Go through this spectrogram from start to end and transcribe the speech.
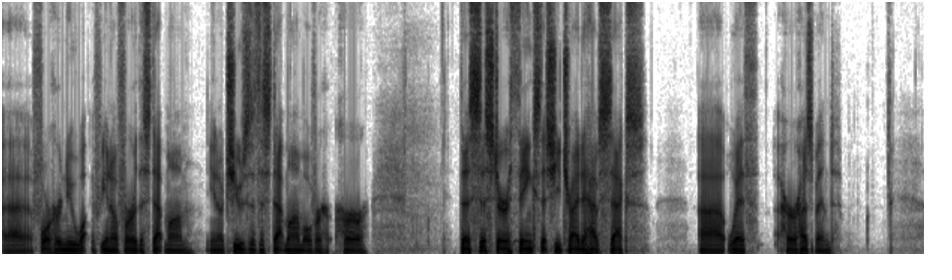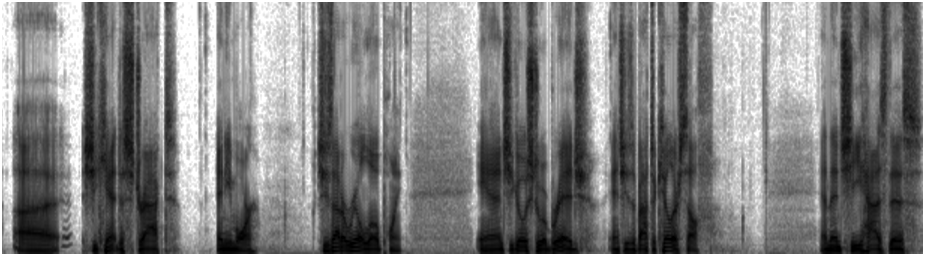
uh, for her new, wife, you know, for the stepmom. You know, chooses the stepmom over her. The sister thinks that she tried to have sex uh, with her husband. Uh, she can't distract anymore. She's at a real low point. And she goes to a bridge and she's about to kill herself. And then she has this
